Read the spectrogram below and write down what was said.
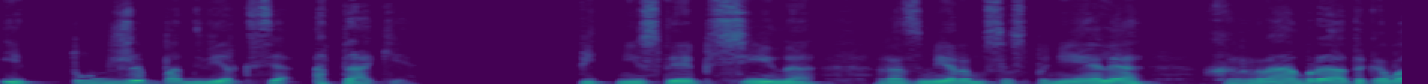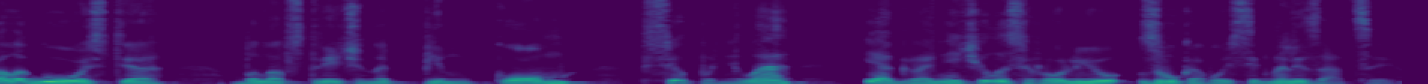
И тут же подвергся атаке. Пятнистая псина размером со спаниеля храбро атаковала гостя, была встречена пинком, все поняла и ограничилась ролью звуковой сигнализации.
